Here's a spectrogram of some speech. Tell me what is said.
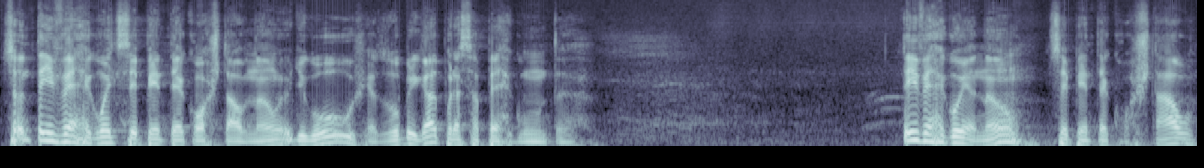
Você não tem vergonha de ser pentecostal, não? Eu digo, oh, Jesus, obrigado por essa pergunta. Tem vergonha não, ser pentecostal?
